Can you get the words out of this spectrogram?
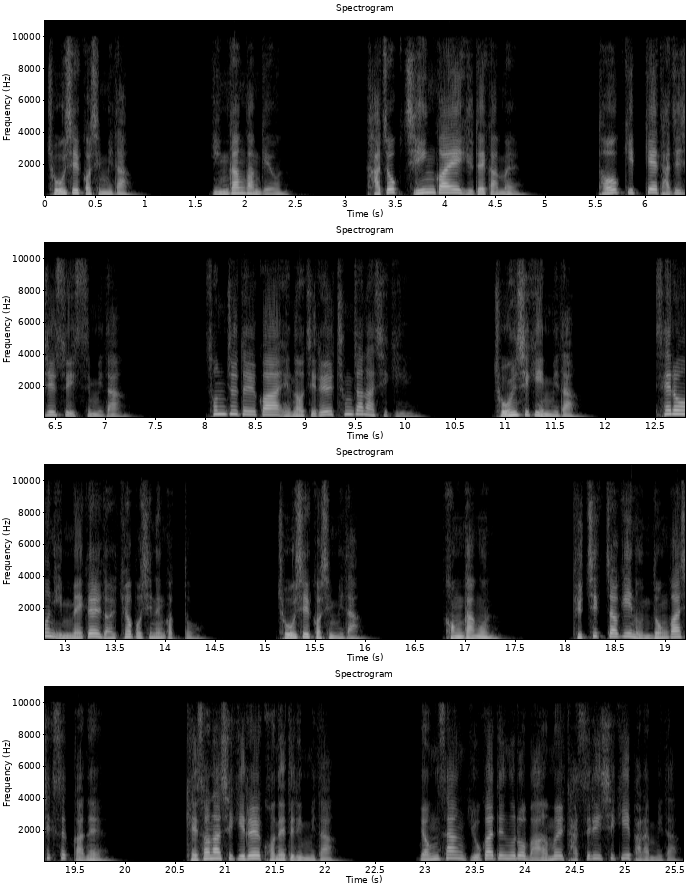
좋으실 것입니다. 인간관계운 가족 지인과의 유대감을 더욱 깊게 다지실 수 있습니다. 손주들과 에너지를 충전하시기 좋은 시기입니다. 새로운 인맥을 넓혀보시는 것도 좋으실 것입니다. 건강운 규칙적인 운동과 식습관을 개선하시기를 권해드립니다. 명상, 요가 등으로 마음을 다스리시기 바랍니다.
